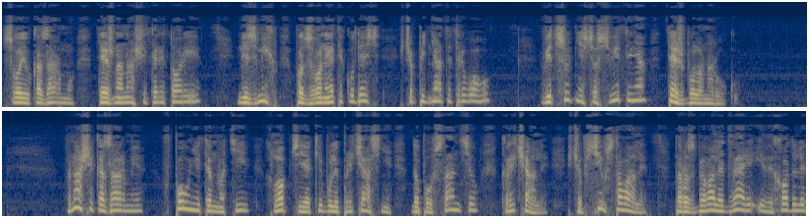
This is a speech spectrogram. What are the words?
свою казарму теж на нашій території, не зміг подзвонити кудись, щоб підняти тривогу. Відсутність освітлення теж була на руку. В нашій казармі в повній темноті хлопці, які були причасні до повстанців, кричали, щоб всі вставали та розбивали двері і виходили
